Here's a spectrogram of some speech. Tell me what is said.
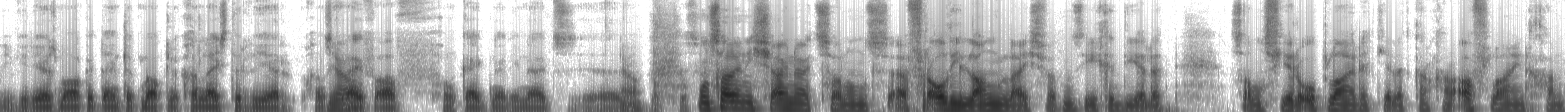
Die video's maak dit eintlik maklik. Gaan luister weer, gaan ja. skryf ja. af, gaan kyk na die notes. Uh, ja. is... Ons sal in die show notes sal ons uh, veral die lang lys wat ons hier gedeel het, sal ons vir julle oplaai dat jy dit kan gaan aflaai en gaan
